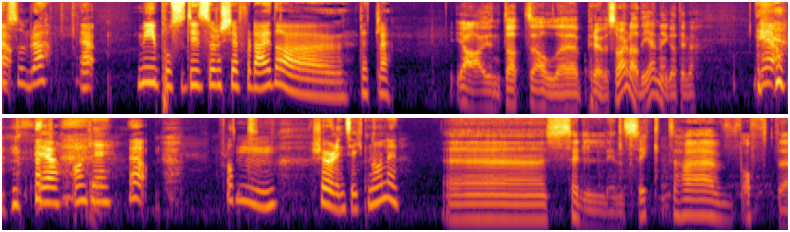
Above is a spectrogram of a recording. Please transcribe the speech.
Ja. så bra. ja. Mye positivt som skjer for deg, da, Vetle. Ja, unntatt alle prøvesvar, da. De er negative. Ja. Ja, OK. ja. Flott. Mm. Sjølinnsikt nå, eller? Eh, selvinnsikt har jeg ofte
